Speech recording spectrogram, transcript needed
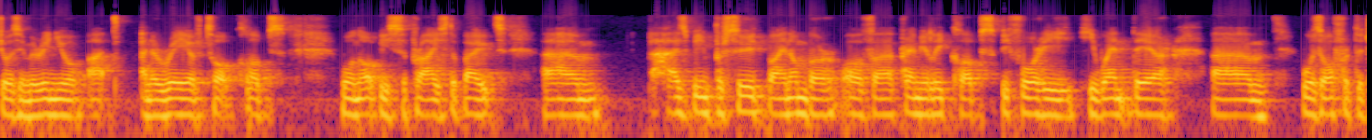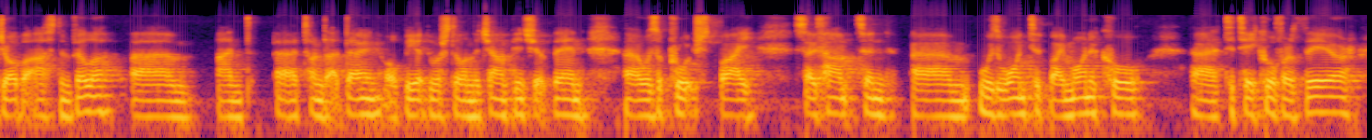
Jose Mourinho at an array of top clubs will not be surprised about. Um, has been pursued by a number of uh, Premier League clubs before he, he went there. Um, was offered the job at Aston Villa um, and uh, turned that down, albeit they were still in the Championship then. Uh, was approached by Southampton, um, was wanted by Monaco uh, to take over there.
